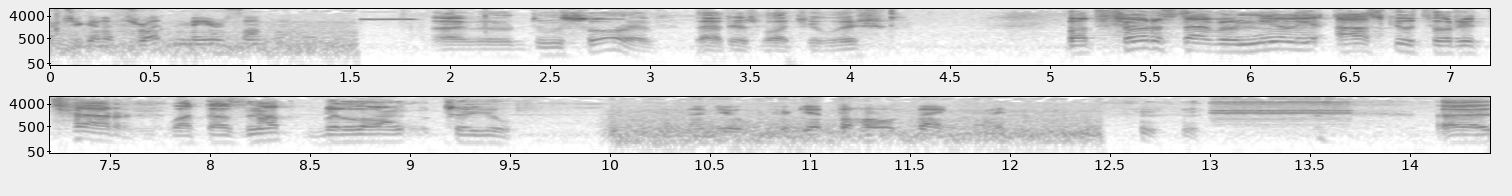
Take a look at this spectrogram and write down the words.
Aren't you going to threaten me or something? I will do so if that is what you wish. But first, I will merely ask you to return what does not belong to you. And then you'll forget the whole thing, right? I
